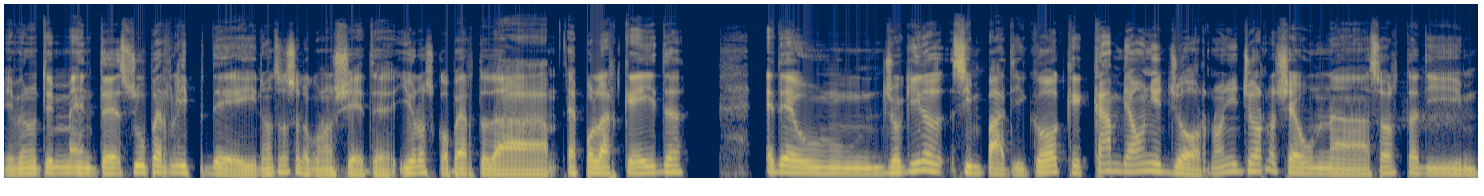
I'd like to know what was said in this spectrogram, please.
mi è venuto in mente Super Leap Day, non so se lo conoscete, io l'ho scoperto da Apple Arcade ed è un giochino simpatico che cambia ogni giorno, ogni giorno c'è una sorta di,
